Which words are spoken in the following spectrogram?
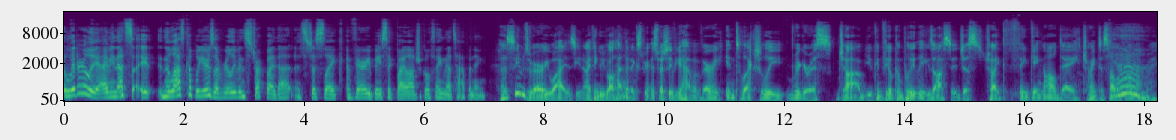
literally, I mean, that's it, in the last couple years, I've really been struck by that. It's just like a very basic biological thing that's happening. That seems very wise. You know, I think we've all had that experience, especially if you have a very intellectually rigorous job. You can feel completely exhausted just like thinking all day, trying to solve yeah. a problem, right?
